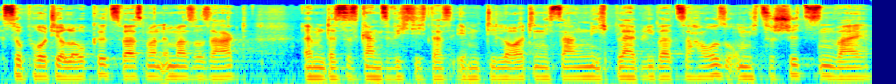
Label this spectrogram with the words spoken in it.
support your locals, was man immer so sagt. Ähm, das ist ganz wichtig, dass eben die Leute nicht sagen, nee, ich bleib lieber zu Hause, um mich zu schützen, weil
